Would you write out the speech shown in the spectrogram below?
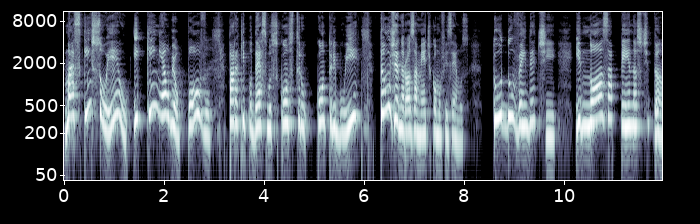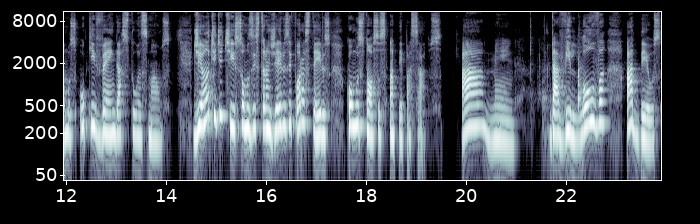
Mas quem sou eu e quem é o meu povo para que pudéssemos contribuir tão generosamente como fizemos? Tudo vem de ti, e nós apenas te damos o que vem das tuas mãos. Diante de ti somos estrangeiros e forasteiros, como os nossos antepassados. Amém. Davi louva a Deus,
